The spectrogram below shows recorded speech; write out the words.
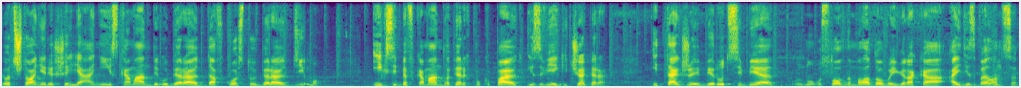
И вот что они решили, они из команды убирают Давкоста, убирают Диму, и к себе в команду, во-первых, покупают из Веги Чоппера, и также берут себе, ну, условно, молодого игрока Айдис Баланса,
